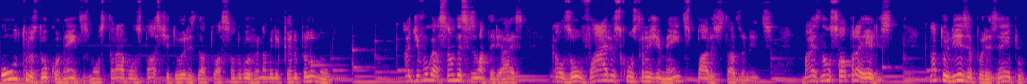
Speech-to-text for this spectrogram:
Outros documentos mostravam os bastidores da atuação do governo americano pelo mundo. A divulgação desses materiais causou vários constrangimentos para os Estados Unidos, mas não só para eles. Na Tunísia, por exemplo,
